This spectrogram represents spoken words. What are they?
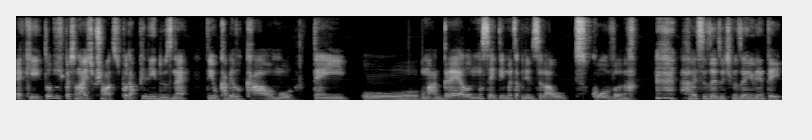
é que todos os personagens são chamados por apelidos, né? Tem o cabelo calmo, tem o, o magrelo, não sei, tem muitos apelidos, sei lá, o escova. Esses dois últimos eu inventei.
